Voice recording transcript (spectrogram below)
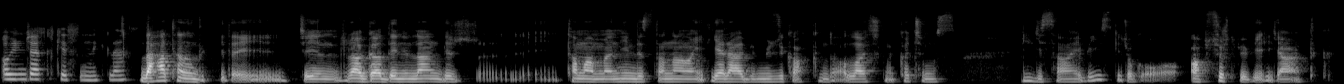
Oyuncak kesinlikle. Daha tanıdık bir de Jane Raga denilen bir tamamen Hindistan'a ait yerel bir müzik hakkında Allah aşkına kaçımız bilgi sahibiyiz ki çok o, absürt bir bilgi artık.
